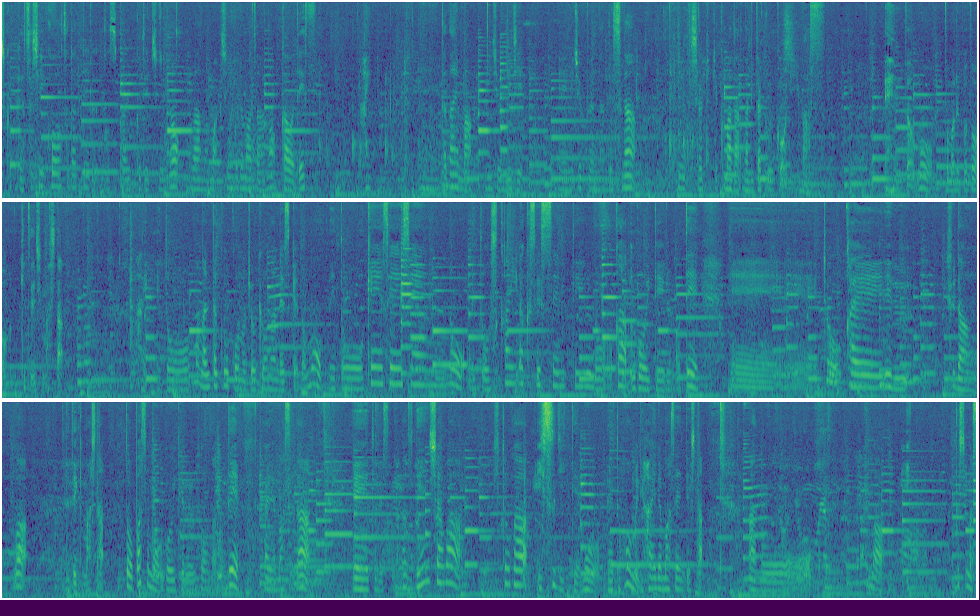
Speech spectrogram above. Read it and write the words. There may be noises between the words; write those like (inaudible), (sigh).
賢く優しい子を育てるコスパ育児中のワーママシングルマザーのガオです、はい。えー、ただいま22時、えー、20分なんですが、えー、私は結局まだ成田空港にいます。えー、ともう泊まることを決意しました。はい。えっとまあ、成田空港の状況なんですけども、えっと、京成線の、えっと、スカイアクセス線っていうのが動いているので、えー、超帰れる手段は出てきました。とバスも動いてるそうなので帰れますが、えーとですね、まず電車は人がいすぎてもう、えーと、ホームに入れませんでした。あのー、今私今、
